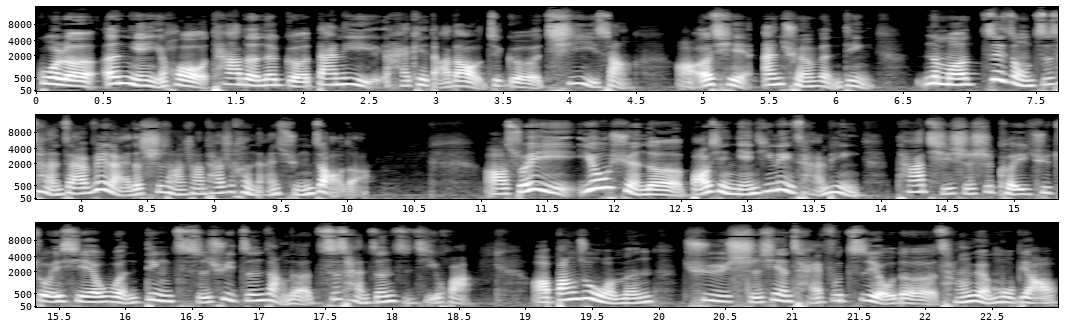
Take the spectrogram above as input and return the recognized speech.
过了 N 年以后，它的那个单利还可以达到这个七以上啊，而且安全稳定。那么这种资产在未来的市场上，它是很难寻找的，啊，所以优选的保险年金类产品，它其实是可以去做一些稳定持续增长的资产增值计划，啊，帮助我们去实现财富自由的长远目标，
